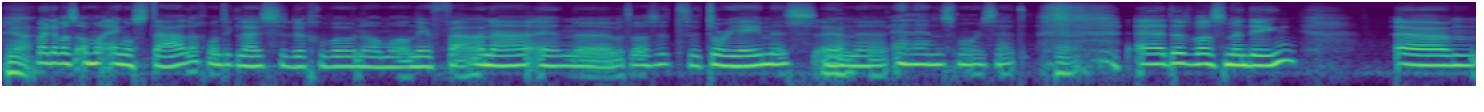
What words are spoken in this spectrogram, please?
ja. Maar dat was allemaal Engelstalig. Want ik luisterde gewoon allemaal Nirvana en eh, wat was het? Uh, Tori Amos en eh Alanis Morissette. ja. Eh, dat was mijn ding. Ehm,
